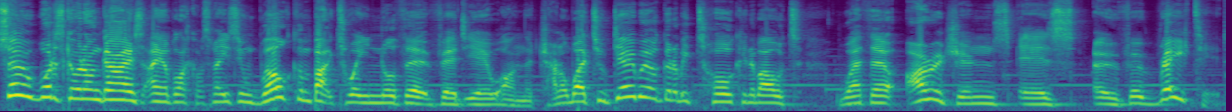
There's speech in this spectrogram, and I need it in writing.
So what is going on guys, I am Black Ops Amazing, welcome back to another video on the channel where today we are going to be talking about whether Origins is overrated.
